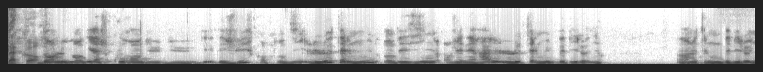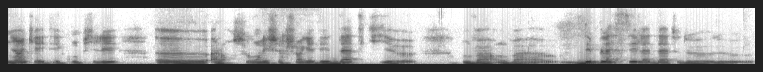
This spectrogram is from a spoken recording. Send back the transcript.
D'accord. Dans le langage courant du- du- des, des Juifs, quand on dit le Talmud, on désigne en général le Talmud babylonien. Hein, le Talmud babylonien qui a été compilé, euh, alors selon les chercheurs, il y a des dates qui, euh, on, va, déplacer la date de,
